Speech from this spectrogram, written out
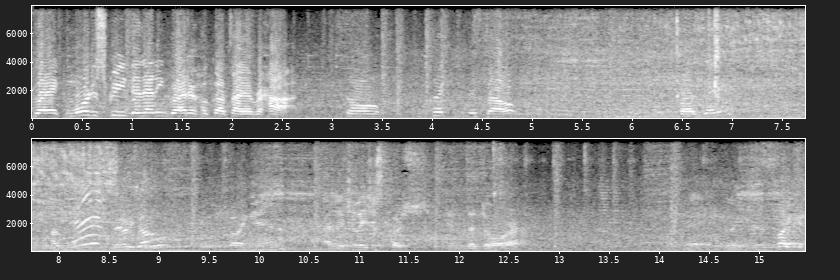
Like, more discreet than any Grindr hookups I ever had. So, click this bell. It's buzzing. Okay, there we go. Going in. I literally just push in the door. Okay, it's like a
